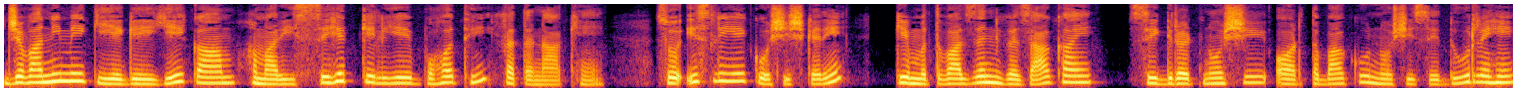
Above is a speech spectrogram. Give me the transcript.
جوانی میں کیے گئے یہ کام ہماری صحت کے لیے بہت ہی خطرناک ہیں۔ سو اس لیے کوشش کریں کہ متوازن غذا کھائیں، سگریٹ نوشی اور تمباکو نوشی سے دور رہیں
